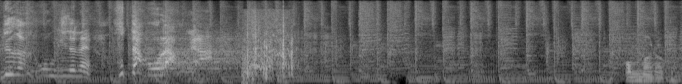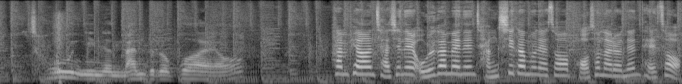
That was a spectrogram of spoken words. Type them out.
넣어갖고 오기 전에 후딱 오라고 야 엄마라고? 좋은 인연 만들어 보아요. 한편 자신을 올가매는 장씨 가문에서 벗어나려는 대서.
